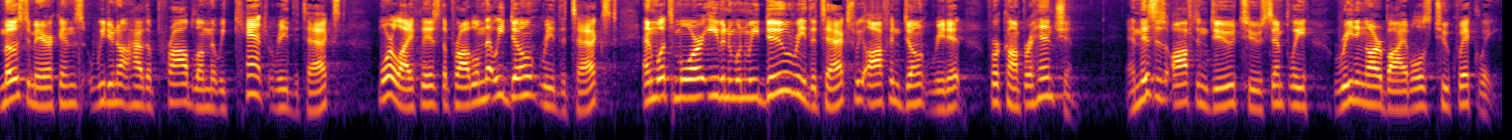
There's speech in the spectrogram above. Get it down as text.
most Americans, we do not have the problem that we can't read the text. More likely, it's the problem that we don't read the text. And what's more, even when we do read the text, we often don't read it for comprehension. And this is often due to simply reading our Bibles too quickly.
